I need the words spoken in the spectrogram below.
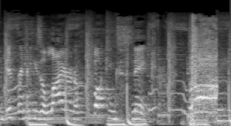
fucking different. He's a liar and a fucking snake. Ah!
